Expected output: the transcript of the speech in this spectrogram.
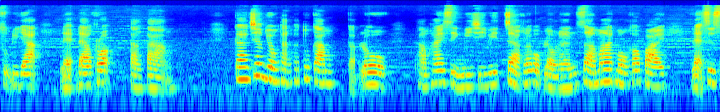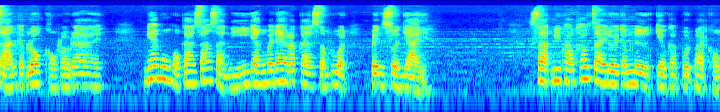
สุริยะและดาวเคราะห์ต่างๆ การเชื่อมโยงทางพันธุกรรมกับโลกทำให้สิ่งมีชีวิตจากระบบเหล่านั้นสามารถมองเข้าไป และสื่อสารกับโลกของเราได้ แง่มุมของการสร้างสารรค์นี้ยังไม่ได้รับการสำรวจเป็นส่วนใหญ่ สัตว์มีความเข้าใจโดยกำเนิดเกี่ยวกับบทบาทของ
